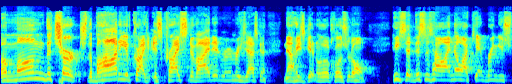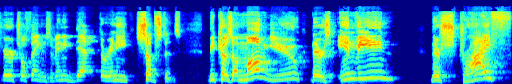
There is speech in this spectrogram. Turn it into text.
Among the church, the body of Christ. Is Christ divided? Remember, he's asking. Now he's getting a little closer to home. He said, This is how I know I can't bring you spiritual things of any depth or any substance. Because among you, there's envying, there's strife,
